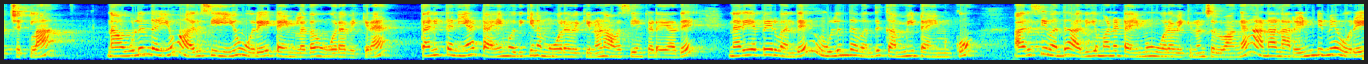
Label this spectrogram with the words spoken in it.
வச்சுக்கலாம். நான் உளுந்தையும் அரிசியையும் ஒரே டைமில் தான் ஊற வைக்கிறேன். தனித்தனியாக டைம் ஒதுக்கி நம்ம ஊற வைக்கணும்னு அவசியம் கிடையாது. நிறைய பேர் வந்து உளுந்தை வந்து கம்மி டைமுக்கும் அரிசி வந்து அதிகமான டைமும் ஊற வைக்கணும்னு சொல்லுவாங்க. ஆனால் நான் ரெண்டுமே ஒரே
